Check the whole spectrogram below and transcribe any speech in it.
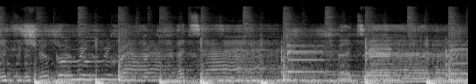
It's sugary crap. attack, attack.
